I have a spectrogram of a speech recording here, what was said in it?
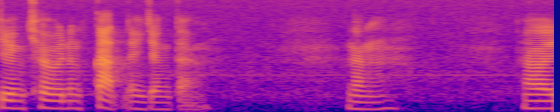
ជាងឈើនឹងកាត់អីចឹងតាហ្នឹងហើយ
